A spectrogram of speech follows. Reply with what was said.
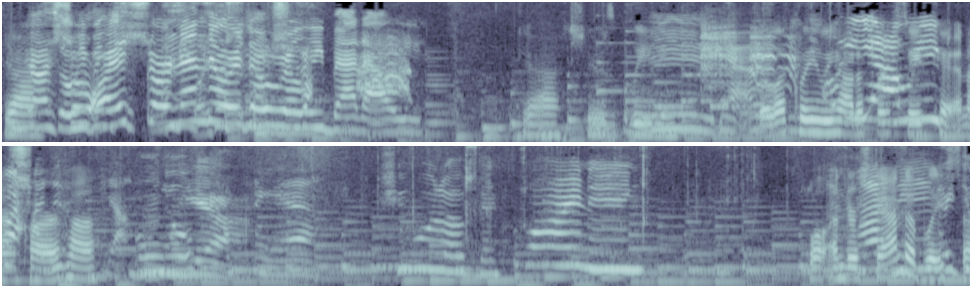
Yeah, so he I started. And then there was a really bad owie. yeah, she was bleeding. Yeah. But luckily we had a first aid kit in our we- car, huh? Yeah. Oh yeah. Yeah. She would have been whining. Well, understandably so.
